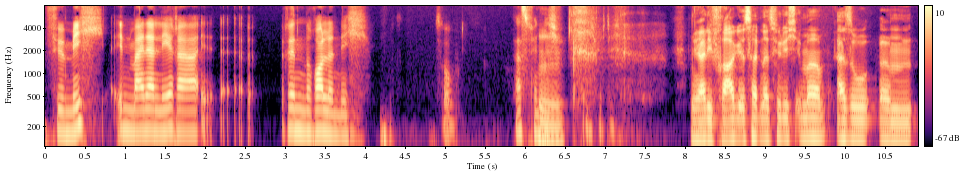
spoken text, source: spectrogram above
für mich in meiner Lehrerinnenrolle nicht. So. Das finde ich, hm. find ich wichtig. Ja, die Frage ist halt natürlich immer, also ähm,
